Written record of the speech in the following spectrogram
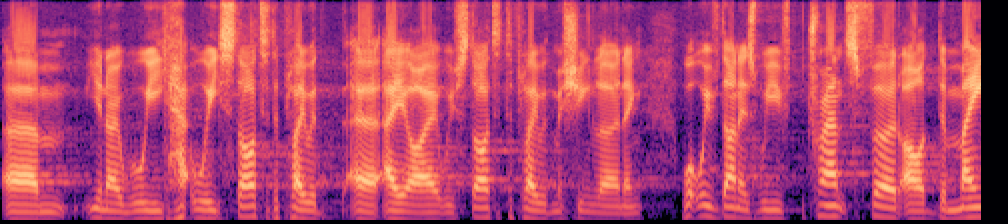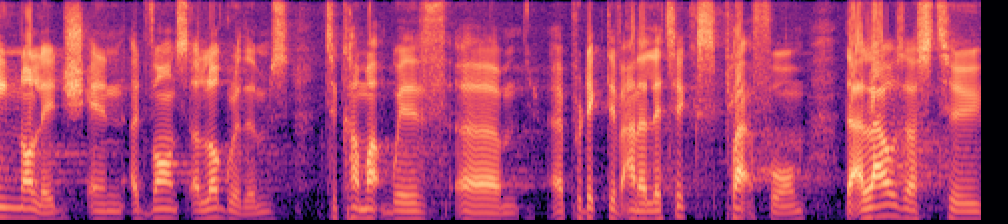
Um, you know, we, we started to play with uh, AI, we've started to play with machine learning. What we've done is we've transferred our domain knowledge in advanced algorithms to come up with um, a predictive analytics platform that allows us to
